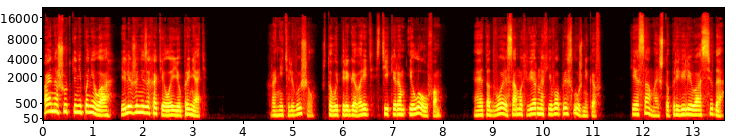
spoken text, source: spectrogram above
Айна шутки не поняла или же не захотела ее принять. Хранитель вышел, чтобы переговорить с Тикером и Лоуфом. Это двое самых верных его прислужников. Те самые, что привели вас сюда.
